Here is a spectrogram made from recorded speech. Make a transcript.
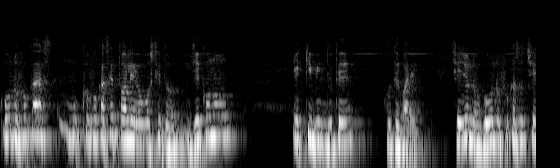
গৌণ ফোকাস মুখ্য ফোকাসের তলে অবস্থিত যে কোনো একটি বিন্দুতে হতে পারে। সেই জন্য গৌণ ফোকাস হচ্ছে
